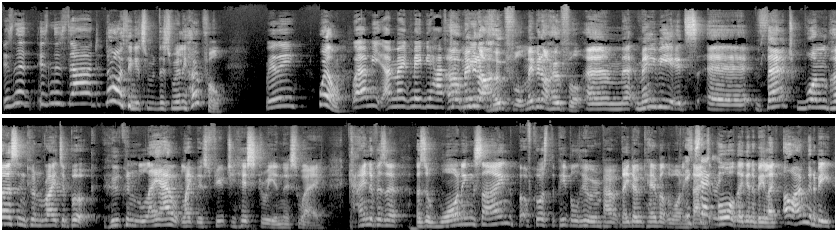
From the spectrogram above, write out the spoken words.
Isn't it? Isn't this sad? No, I think it's, it's really hopeful. Really? Well, Well, I mean, I might maybe have to. Oh, maybe not on. hopeful. Maybe not hopeful. Um, maybe it's uh, that one person can write a book who can lay out like this future history in this way, kind of as a as a warning sign. But of course, the people who are in power they don't care about the warning signs, or they're going to be like, "Oh, I'm going to be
